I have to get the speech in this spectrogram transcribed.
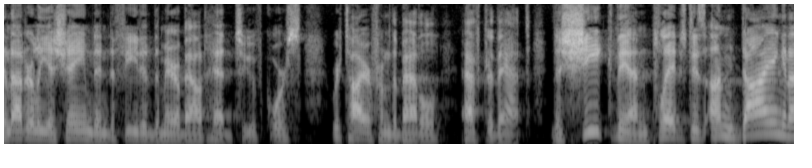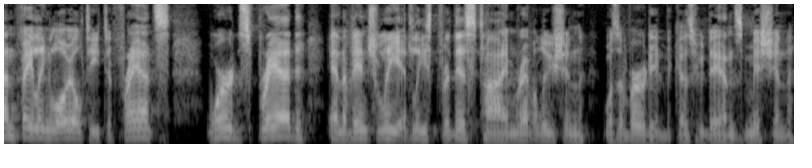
and utterly ashamed and defeated, the Marabout had to, of course, retire from the battle after that. The Sheik then pledged his undying and unfailing loyalty to France. Word spread, and eventually, at least for this time, revolution was averted because Houdin's mission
